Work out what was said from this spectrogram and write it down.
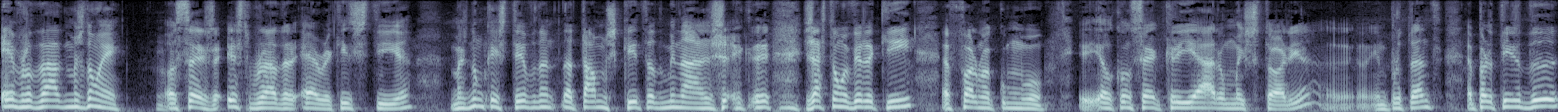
é verdade, mas não é. Ou seja, este brother Eric existia mas nunca esteve na, na tal mesquita de Minas. Já estão a ver aqui a forma como ele consegue criar uma história uh, importante a partir de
